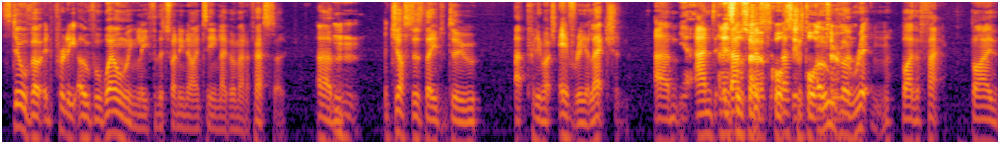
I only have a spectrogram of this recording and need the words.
still voted pretty overwhelmingly for the 2019 Labour manifesto, um, just as they do at pretty much every election. Um, Yeah. and, And it's that's also, of just, course, that's just overwritten by the fact by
